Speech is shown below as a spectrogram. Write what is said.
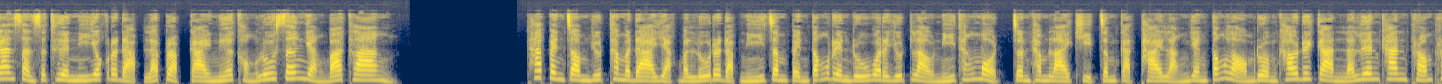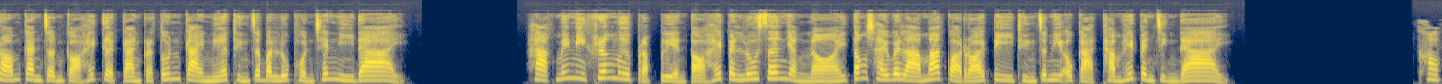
การสั่นสะเทือนนี้ยกระดับและปรับกายเนื้อของลู่เซิงอย่างบ้าคลั่ง ถ้าเป็นจอมยุทธธรรมดาอยากบรรลุระดับนี้จำเป็นต้องเรียนรู้วรยุทธ์เหล่านี้ทั้งหมด จนทำลายขีดจำกัดภายหลังยังต้องหลอมรวมเข้าด้วยกัน และเลื่อนขั้นพร้อม ๆ กันจนก่อให้เกิดการกระตุ้นกายเนื้อถึงจะบรรลุผลเช่นนี้ได้ หากไม่มีเครื่องมือปรับเปลี่ยนต่อให้เป็นลู่เซิงอย่างน้อย ต้องใช้เวลามากกว่าร้อยปีถึงจะมีโอกาสทำให้เป็นจริงได้ ขอบ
